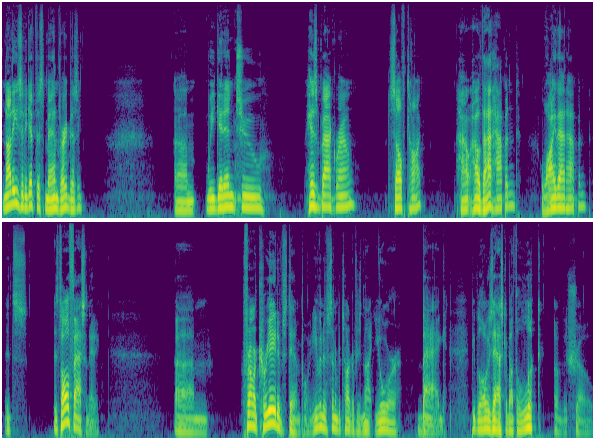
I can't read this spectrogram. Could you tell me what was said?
Not easy to get this man, very busy. Um, we get into his background, self taught, how, how that happened, why that happened. It's, it's all fascinating. Um, from a creative standpoint, even if cinematography is not your bag, people always ask about the look of the show.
